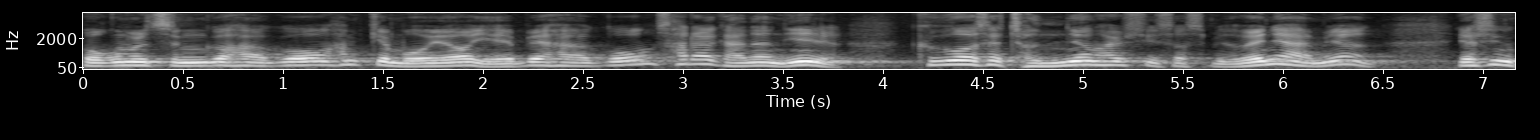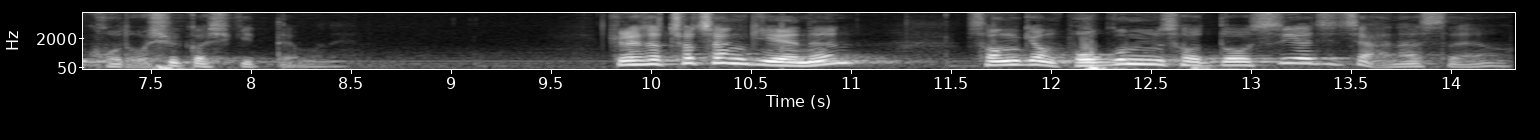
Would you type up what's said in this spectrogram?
복음을 증거하고 함께 모여 예배하고 살아가는 일 그것에 전념할 수 있었습니다. 왜냐하면 예수님 곧 오실 것이기 때문에. 그래서 초창기에는 성경 복음서도 쓰여지지 않았어요.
